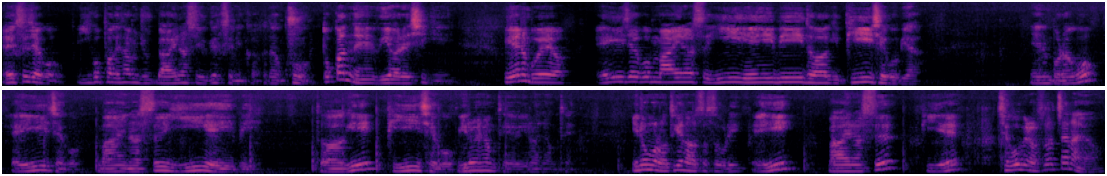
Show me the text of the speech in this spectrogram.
x제곱 2 곱하기 3은 6, 마이너스 6x니까 그 다음 9 똑같네 위아래 식이 얘는 뭐예요? a제곱 마이너스 2ab 더하기 b제곱이야 얘는 뭐라고? a제곱 마이너스 2ab 더하기 b제곱 이런 형태예요 이런 형태 이런 건 어떻게 나왔었어 우리? a 마이너스 b의 제곱이라고 썼잖아요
